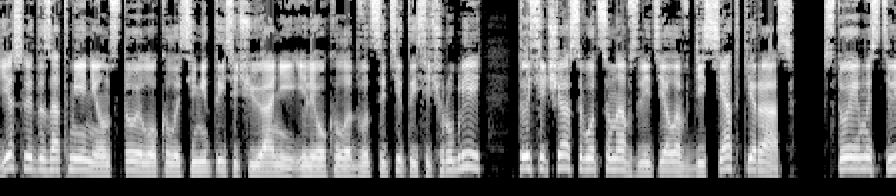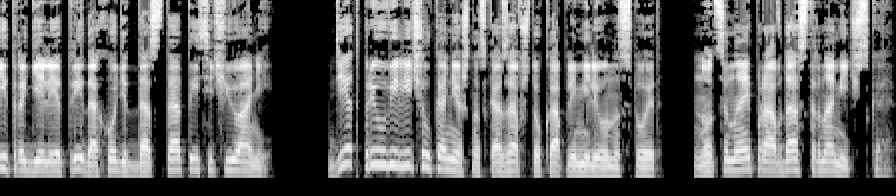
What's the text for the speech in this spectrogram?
Если до затмения он стоил около 7 тысяч юаней или около 20 тысяч рублей, то сейчас его цена взлетела в десятки раз. Стоимость литра гелия-3 доходит до 100 тысяч юаней. Дед преувеличил, конечно, сказав, что капли миллиона стоит, но цена и правда астрономическая.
